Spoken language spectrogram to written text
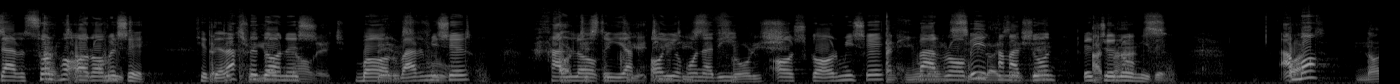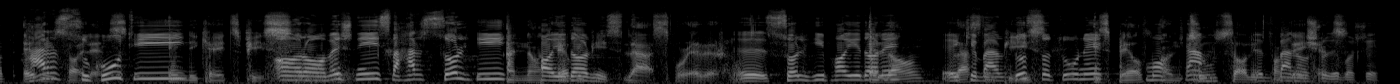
در صلح و آرامشه که درخت دانش بارور میشه خلاقیت های هنری آشکار میشه و رابع تمدن به جلو میده اما هر سکوتی آرامش نیست و هر صلحی پایدار نیست. صلحی پایداره که بر دو ستون محکم بنا شده باشه.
